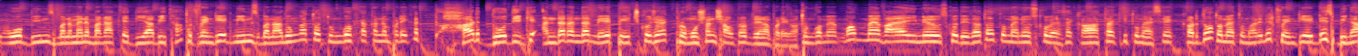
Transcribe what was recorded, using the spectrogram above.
वो मीम्स बना, मैंने बना के दिया भी था। तो ट्वेंटी एट मीम्स बना दूँगा। तो तुमको क्या करना पड़ेगा? हर दो दिन के अंदर अंदर मेरे पेज को जो है प्रमोशन शाउट आउट देना पड़ेगा। तुमको मैं मैं वाया ईमेल उसको देता था तो मैंने उसको वैसे कहा था कि तुम ऐसे कर दो तो मैं तुम्हारे लिए ट्वेंटी एट डेज़ बिना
